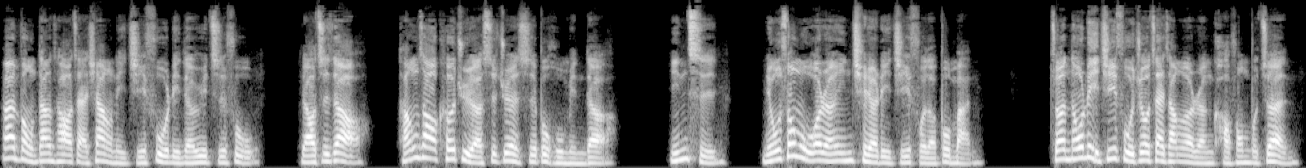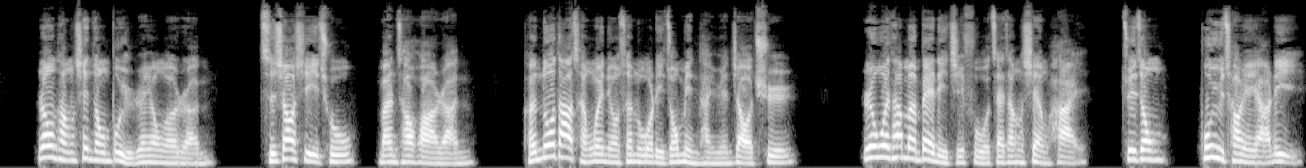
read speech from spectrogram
暗讽当朝宰相李吉甫、李德裕之父。要知道。唐朝科举的试卷是不糊名的，因此牛松武二人引起了李吉甫的不满。转头，李吉甫就栽赃二人考风不正，让唐宪宗不予任用二人。此消息一出，满朝哗然，很多大臣为牛僧孺、李宗闵弹冤叫屈，认为他们被李吉甫栽赃陷害。最终，迫于朝野压力，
